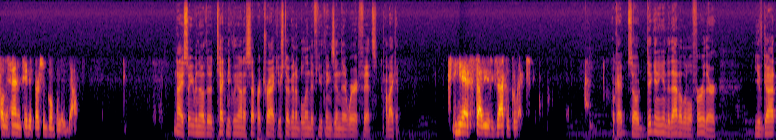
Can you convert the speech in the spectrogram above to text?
on the hand until the person completely down. Nice. So even though they're technically on a separate track, you're still going to blend a few things in there where it fits. I like it. Yes, that is exactly correct. Okay, so digging into that a little further, you've got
